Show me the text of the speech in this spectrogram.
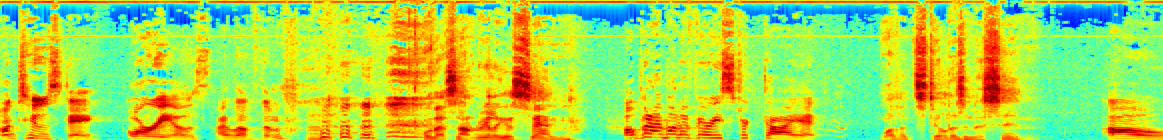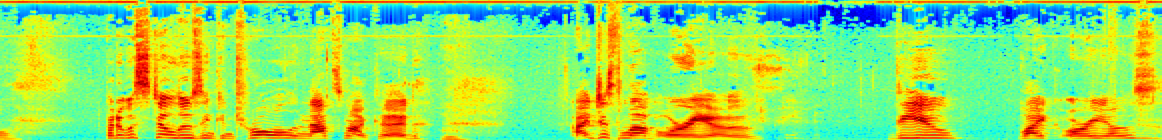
on Tuesday. Oreos. I love them. Well, that's not really a sin. oh, but I'm on a very strict diet. Well, it still isn't a sin. Oh, but it was still losing control, and that's not good. I just love Oreos. Do you like Oreos?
